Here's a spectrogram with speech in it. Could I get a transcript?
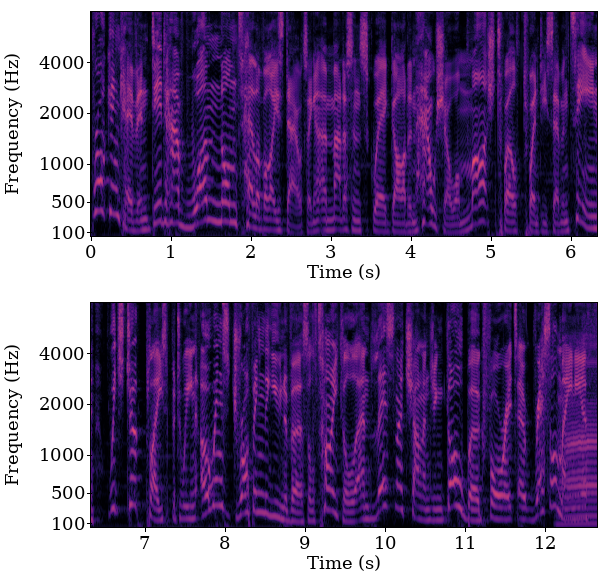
Brock and Kevin did have one non televised outing at a Madison Square Garden house show on March 12, 2017, which took place between Owens dropping the Universal title and Lesnar challenging Goldberg for it at WrestleMania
